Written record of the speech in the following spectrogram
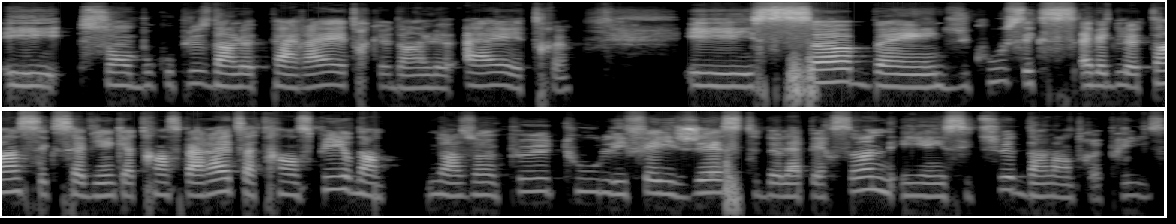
et sont beaucoup plus dans le paraître que dans le être. Et ça, ben, du coup, c'est avec le temps, c'est que ça vient qu'à transparaître, ça transpire dans, dans un peu tous les faits et gestes de la personne et ainsi de suite dans l'entreprise.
